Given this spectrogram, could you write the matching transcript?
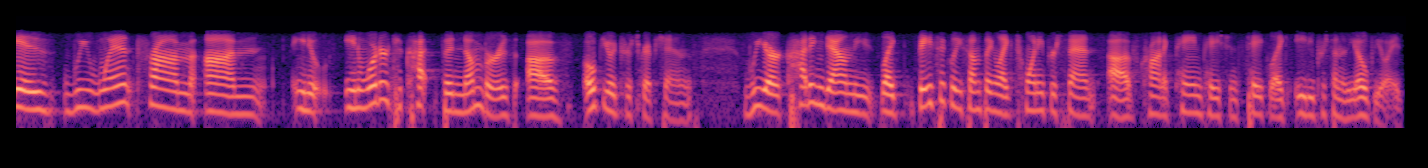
is we went from, um, you know, in order to cut the numbers of opioid prescriptions, we are cutting down the like basically something like 20% of chronic pain patients take like 80% of the opioids.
